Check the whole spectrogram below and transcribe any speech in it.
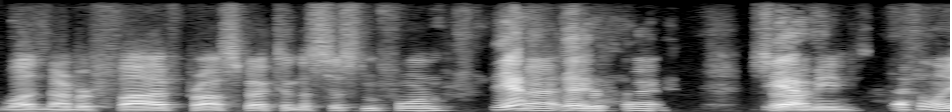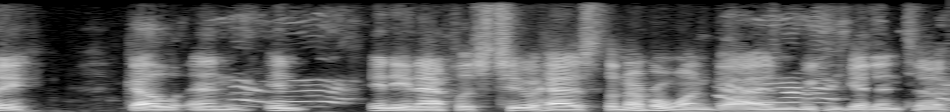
what number five prospect in the system form. Yeah. Matt, they, so yeah. I mean, definitely got and in Indianapolis too has the number one guy, and we can get into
